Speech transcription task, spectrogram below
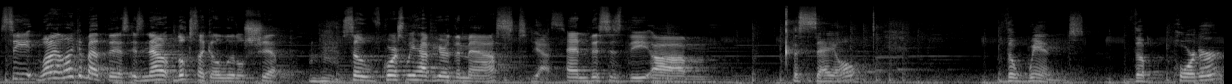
See, what I like about this is now it looks like a little ship. So of course we have here the mast. Yes. And this is the um, The sail, the wind, the porter,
